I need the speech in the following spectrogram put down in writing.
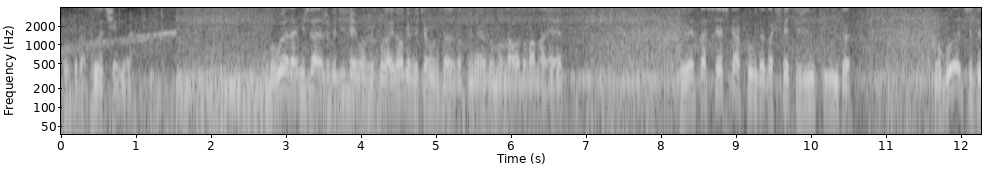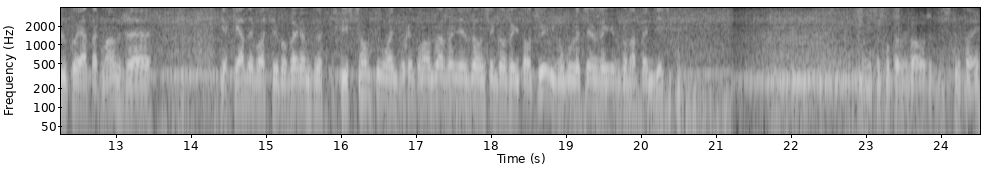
Dobra, lecimy. W ogóle tak myślałem, żeby dzisiaj może hulajnogę wyciągnąć, ale zapomniałem, że ona naładowana nie jest. Tu jest ta ścieżka, kurde, tak świeci, że nic nie widzę. W ogóle czy tylko ja tak mam, że jak jadę właśnie rowerem ze świszczącym łańcuchem, to mam wrażenie, że on się gorzej toczy i w ogóle ciężej jest go napędzić. No mi to pokazywało, że gdzieś tutaj.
